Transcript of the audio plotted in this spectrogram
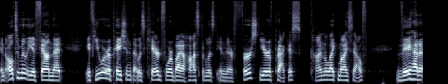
And ultimately, it found that if you were a patient that was cared for by a hospitalist in their first year of practice, kind of like myself, they had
